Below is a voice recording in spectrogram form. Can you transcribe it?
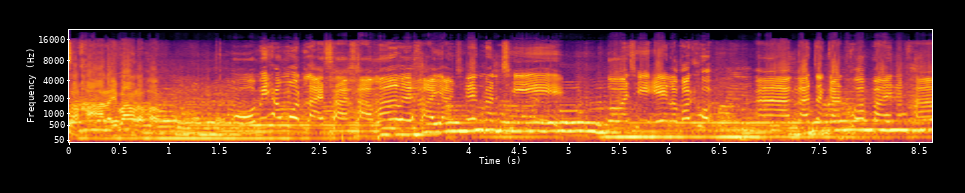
สาขาอะไรบ้างเหรอครับ โอ้มีทั้งหมดหลายสาขามากเลยค่ะ อย่างเช่นบัญชี ตัวบัญชีเองแล้วก็ทั่วอ่าการจัดการทั่วไปนะคะ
